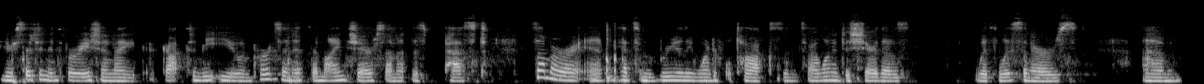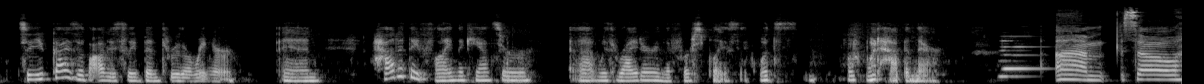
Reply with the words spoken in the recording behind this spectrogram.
you're such an inspiration. I got to meet you in person at the Mindshare Summit this past summer, and we had some really wonderful talks. And so I wanted to share those with listeners. Um, so you guys have obviously been through the ringer. And how did they find the cancer uh, with Ryder in the first place? Like, what's what, what happened there? Um, so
